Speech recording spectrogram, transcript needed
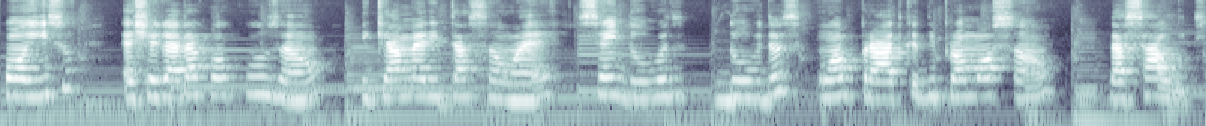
Com isso, é chegada à conclusão de que a meditação é, sem dúvidas, uma prática de promoção da saúde.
